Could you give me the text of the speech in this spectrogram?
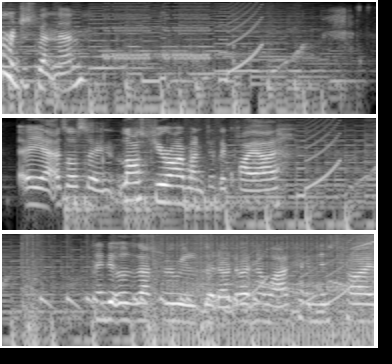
Camera just went then. Uh, yeah, as I was saying, last year I went to the choir. And it was actually really good. I don't know why I came this time.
